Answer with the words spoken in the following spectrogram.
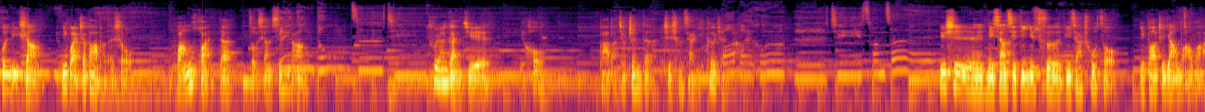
婚礼上，你挽着爸爸的手，缓缓地走向新郎。突然感觉，以后爸爸就真的只剩下一个人了。于是你想起第一次离家出走。你抱着洋娃娃，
